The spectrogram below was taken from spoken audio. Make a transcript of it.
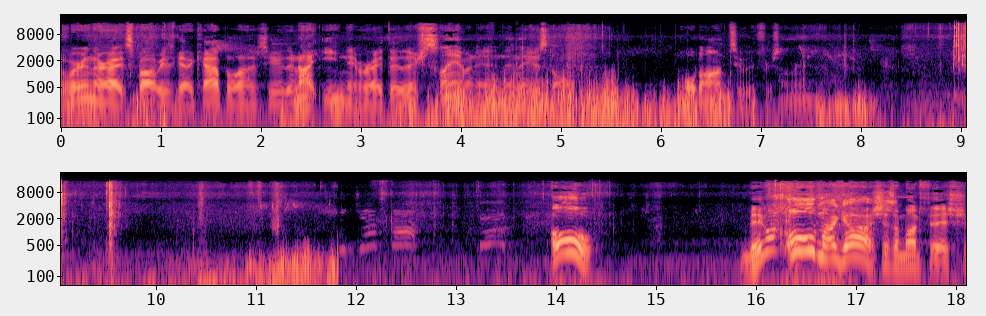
So we're in the right spot. We just gotta capitalize here. They're not eating it right though. They're slamming it, and then they just don't hold on to it for some reason. Oh, big one! Oh my gosh, it's a mudfish.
